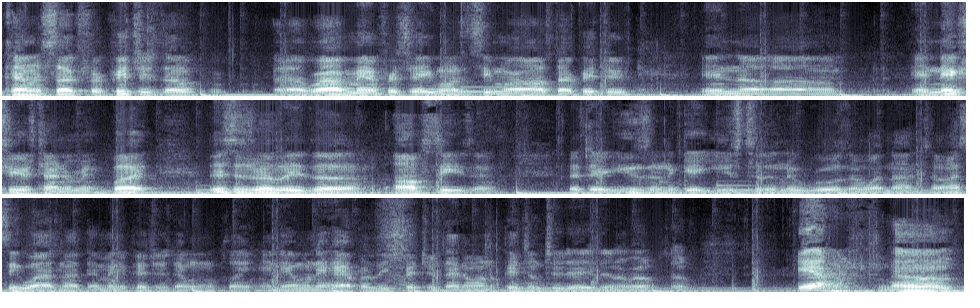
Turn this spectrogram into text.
it kind of sucks for pitchers though. Uh, Rob Manfred said he wants to see more All Star pitchers in uh, um, in next year's tournament, but this is really the off season that they're using to get used to the new rules and whatnot. So I see why it's not that many pitchers that want to play. And then when they have relief pitchers, they don't want to pitch them two days in a row. So yeah, um,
